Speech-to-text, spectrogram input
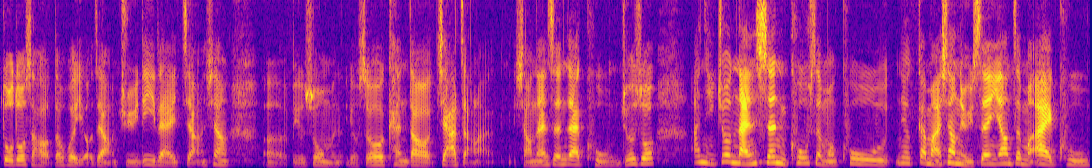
多多少少都会有这样。举例来讲，像呃，比如说我们有时候看到家长啊，小男生在哭，你就说啊，你就男生，你哭什么哭？你干嘛像女生一样这么爱哭？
